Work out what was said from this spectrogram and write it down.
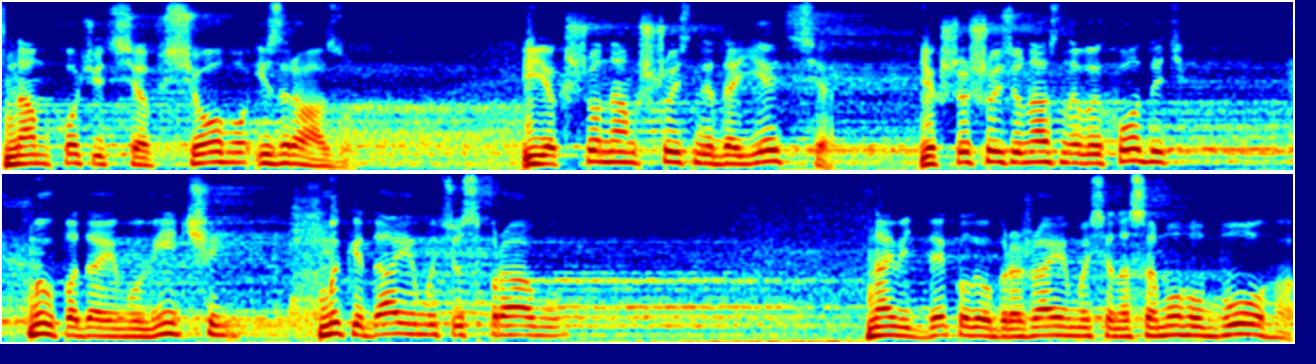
Нам хочеться всього і зразу. І якщо нам щось не дається, якщо щось у нас не виходить, ми впадаємо в відчай, ми кидаємо цю справу, навіть деколи ображаємося на самого Бога,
